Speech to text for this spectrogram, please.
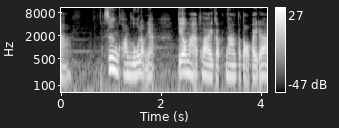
อ่า ซึ่งความรู้เหล่านี้กี้เอามา apply กับงานต่อๆไปได้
